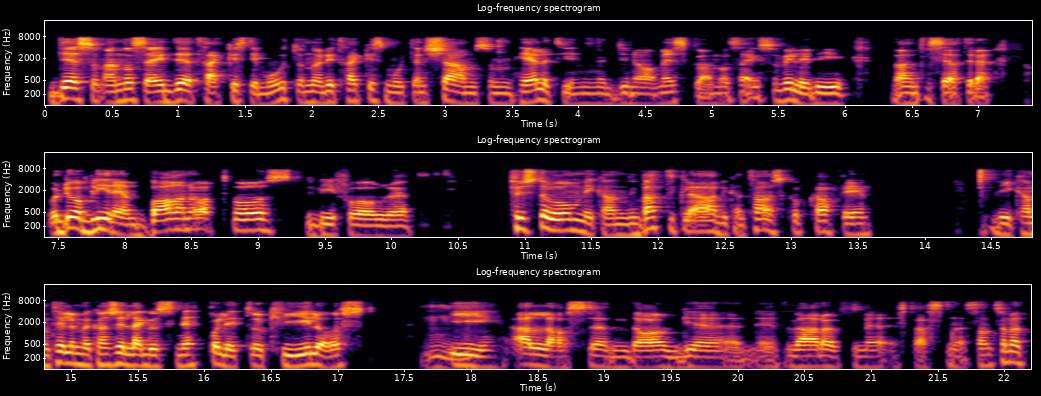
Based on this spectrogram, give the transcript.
det som endrer seg, det trekkes de mot. Og når de trekkes mot en skjerm som hele tiden er dynamisk og endrer seg, så vil de være interessert i det. Og da blir det en barnevakt for oss. Vi får eh, pusterom, vi kan vette klær, vi kan ta en kopp kaffe. Vi kan til og med kanskje legge oss nedpå litt og hvile oss Mm. i ellers en dag, en hverdag som er stressende. Sant? Sånn at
